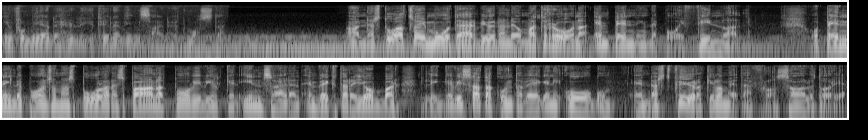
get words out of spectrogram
informerad hur det ligger till, en insider, ett måste. Anders tog alltså emot erbjudande om att råna en penningdepå i Finland. Och penningdepån som hans polare spanat på vid vilken insidern en väktare jobbar ligger vid Satakuntavägen i Åbo, endast fyra kilometer från Salutorget.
